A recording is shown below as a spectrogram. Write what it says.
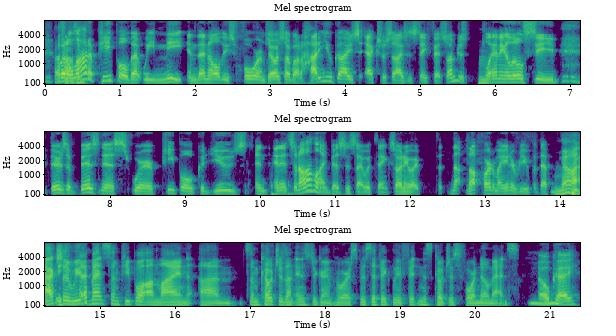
That's but awesome. a lot of people that we meet, and then all these forums, I always talk about how do you guys exercise and stay fit. So I'm just hmm. planting a little seed. There's a business where people could use, and and it's an online business, I would think. So anyway, not not part of my interview, but that no, actually, we've met some people online, um, some coaches on Instagram who are specifically fitness coaches for nomads. Mm-hmm. Okay,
